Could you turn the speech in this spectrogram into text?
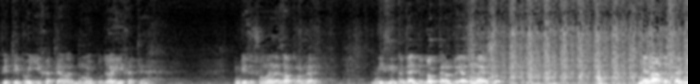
піти поїхати, але думаю, куди їхати. Тим більше, що в мене завтра вже візит опять до доктора, то я думаю, що не треба сьогодні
